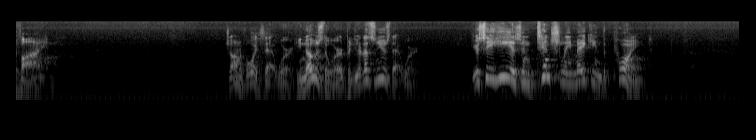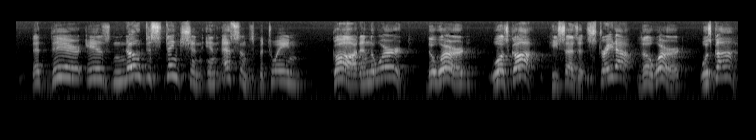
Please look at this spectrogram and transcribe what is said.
divine. John avoids that word. He knows the word, but he doesn't use that word. You see, he is intentionally making the point that there is no distinction in essence between God and the Word. The Word was God. He says it straight out. The Word was God.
